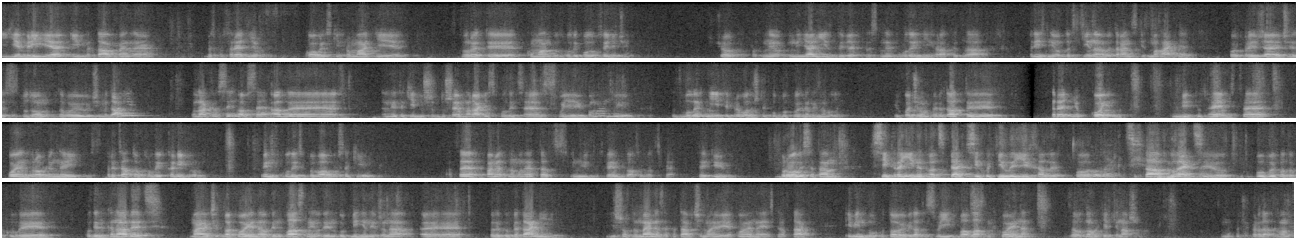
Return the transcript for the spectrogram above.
Є мрія і мета в мене безпосередньо в Ковальській громаді створити команду з волейболу сидячи, щоб не, я їздив як представник Волині грати за різні області на ветеранські змагання, приїжджаючи з додому завоюючи медалі. Вона красива, все, але не такі душевна радість, коли це з своєю командою з Волині, і ти приводиш той кубок виграний на Волині. І хочу вам передати середньо коін Invictus Games. Це коін зроблений з 30-го калібру. Він колись вбивав русаків, а це пам'ятна монета з Invictus Games 2025, за якою боролися там всі країни 25, всі хотіли їх, але по колекції. та, в колекцію був випадок, коли один канадець, маючи два коїна, один власний, один обміняний вже на е, Великобританії, дійшов до мене, запитав, чи маю я коїна, я сказав так. І він був готовий віддати своїх два власних коїна за одного тільки нашого. Тому хочу передати вам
